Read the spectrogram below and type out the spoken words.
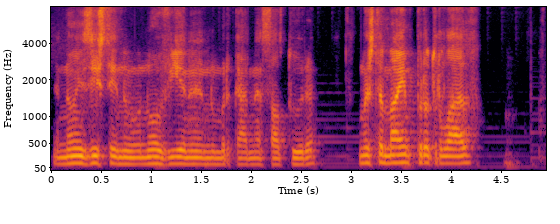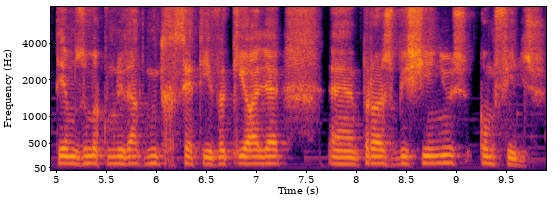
não existem, no, não havia no mercado nessa altura, mas também, por outro lado, temos uma comunidade muito receptiva que olha uh, para os bichinhos como filhos.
